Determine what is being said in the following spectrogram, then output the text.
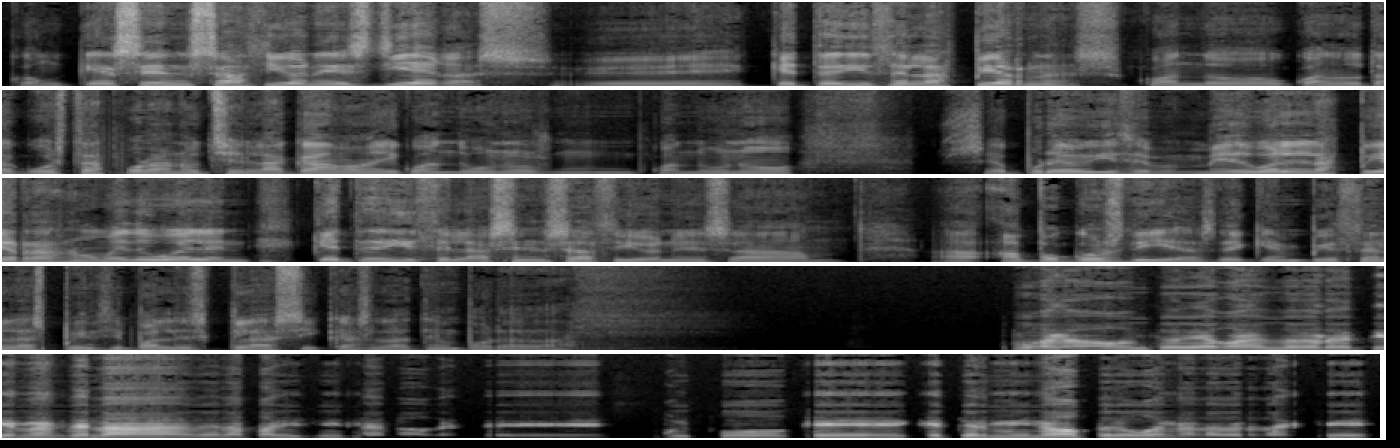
¿Con qué sensaciones llegas? Eh, ¿Qué te dicen las piernas cuando, cuando te acuestas por la noche en la cama y cuando uno, cuando uno se prueba y dice, me duelen las piernas, no me duelen. ¿Qué te dicen las sensaciones a, a, pocos días de que empiecen las principales clásicas de la temporada? Bueno, aún todavía con el dolor de piernas de la, de la París ¿no? Desde muy poco que, terminó, pero bueno, la verdad es que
